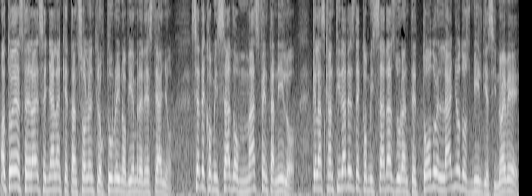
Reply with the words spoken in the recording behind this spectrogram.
Autoridades federales señalan que tan solo entre octubre y noviembre de este año se ha decomisado más fentanilo que las cantidades decomisadas durante todo el año 2019.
